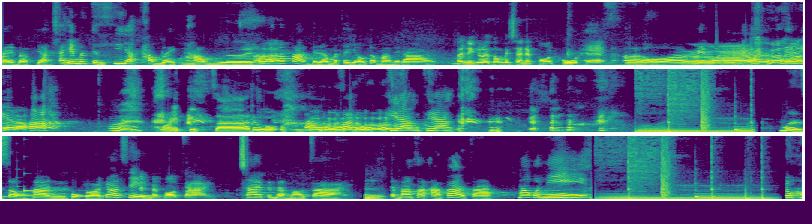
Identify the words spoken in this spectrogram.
ลัยแบบอยากใช้ให้มันเต็มที่อยากทำอะไรทำเลยใช่เพราะว่าถ้าผ่านไปแล้วมันจะย้อนกลับมาไม่ได้ ตอนนี้ก็เลยต้องไปใช้ในพอโทแทนนะเอออ๋อเรียนปอโทแทนไม่เรียนแล้วค่ะ ไว้ติดจ้าถูกสาธุสาธุเพียงเพียงหมื่นสองพันหกร้อยเก้าสิบเป็นแบบหมอจ่าย ใช่เป็นแบบเหมาจ่าย อืม แต่บางสาขาก็อาจจะมากกว่านี้อยู่ห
